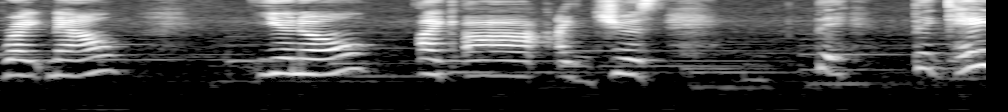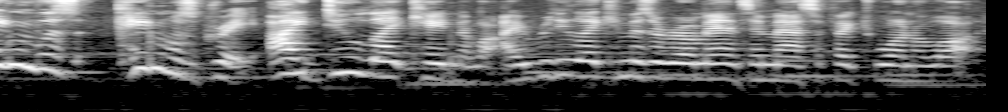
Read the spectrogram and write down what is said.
right now. You know? Like ah, I just the, the Kaidan was Kaidan was great. I do like Kaidan a lot. I really like him as a romance in Mass Effect 1 a lot.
